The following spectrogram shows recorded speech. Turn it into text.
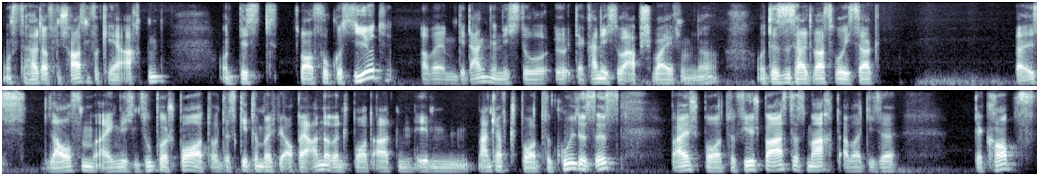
musst du halt auf den Straßenverkehr achten und bist zwar fokussiert, aber im Gedanken nicht so, äh, der kann nicht so abschweifen. Ne? Und das ist halt was, wo ich sage, da ist Laufen eigentlich ein super Sport. Und das geht zum Beispiel auch bei anderen Sportarten, eben Mannschaftssport. So cool das ist, Ballsport, so viel Spaß das macht, aber diese, der Kopf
